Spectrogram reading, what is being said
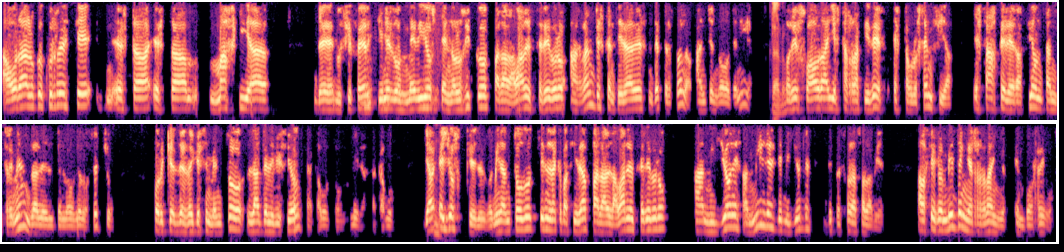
ahora lo que ocurre es que esta, esta magia de Lucifer tiene los medios tecnológicos para lavar el cerebro a grandes cantidades de personas. Antes no lo tenía. claro. Por eso ahora hay esta rapidez, esta urgencia, esta aceleración tan tremenda de, de lo- de los hechos. Porque desde que se inventó la televisión, se acabó todo. Mira, se acabó. Ya Mm. ellos que lo dominan todo tienen la capacidad para lavar el cerebro a millones, a miles de millones de personas a la vez. A los que convierten en rebaños, en borregos.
